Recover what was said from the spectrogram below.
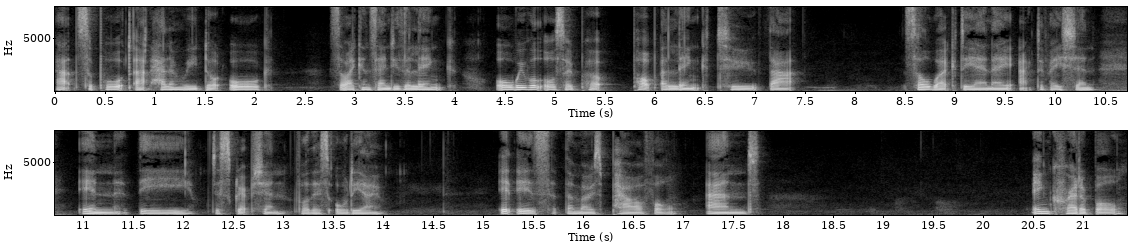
at support at helenreed.org so I can send you the link, or we will also put pop a link to that Soulwork DNA activation in the description for this audio. It is the most powerful and incredible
